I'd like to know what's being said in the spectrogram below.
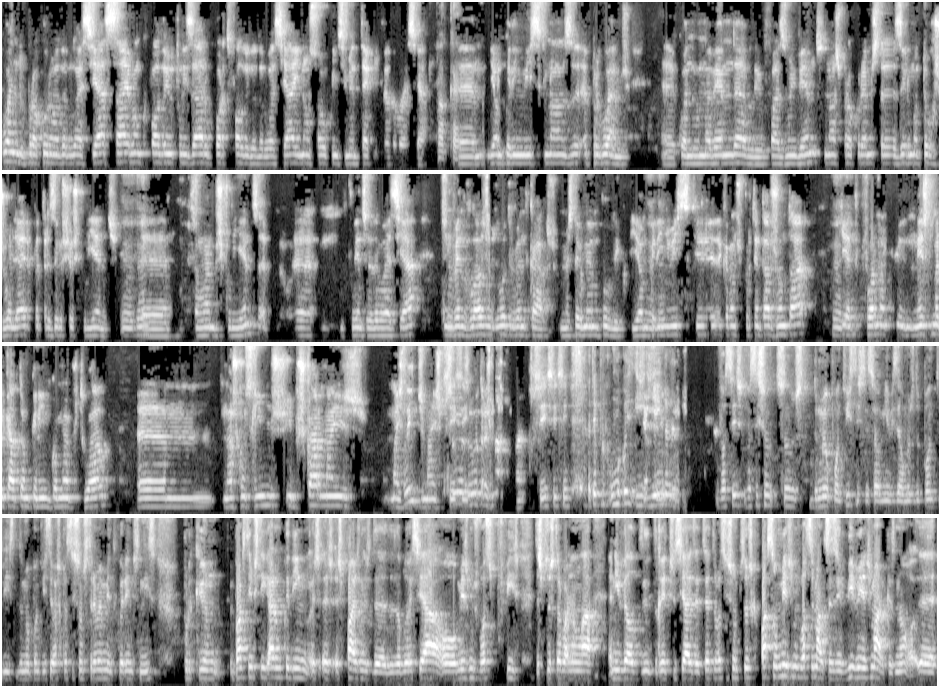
quando procuram a WSA, saibam que podem utilizar o portfólio da WSA e não só o conhecimento técnico da WSA. Okay. Eh, e é um bocadinho isso que nós apregoamos. Uh, quando uma BMW faz um evento, nós procuramos trazer uma torre joalheira para trazer os seus clientes. Uhum. Uh, são ambos clientes, clientes da WSA, um vende relógios, o outro vende carros, mas tem o mesmo público. E é um uhum. bocadinho isso que acabamos por tentar juntar, uhum. que é de que forma que neste mercado tão pequenino como é Portugal, um, nós conseguimos ir buscar mais, mais leads, mais pessoas sim, sim. a outras marcas. É? Sim, sim, sim. Até porque uma coisa, e, e ainda, vocês, vocês são, são, do meu ponto de vista, isto é só a minha visão, mas do, ponto de vista, do meu ponto de vista, eu acho que vocês são extremamente coerentes nisso, porque hum, basta investigar um bocadinho as, as, as páginas da, da WSA ou mesmo os vossos perfis das pessoas que trabalham lá a nível de, de, redes sociais, etc. Vocês são pessoas que passam mesmo as vossas marcas, ou seja, vivem as marcas. Não? Uh,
